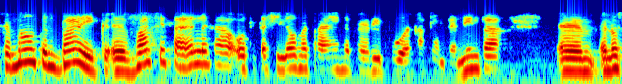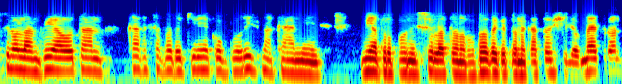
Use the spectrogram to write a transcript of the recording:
σε mountain bike ε, βάση θα έλεγα ότι τα χιλιόμετρα είναι περίπου 150 ε, ενώ στην Ολλανδία όταν κάθε Σαββατοκύριακο μπορείς να κάνεις μια προπονησούλα των 80 και των 100 χιλιόμετρων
